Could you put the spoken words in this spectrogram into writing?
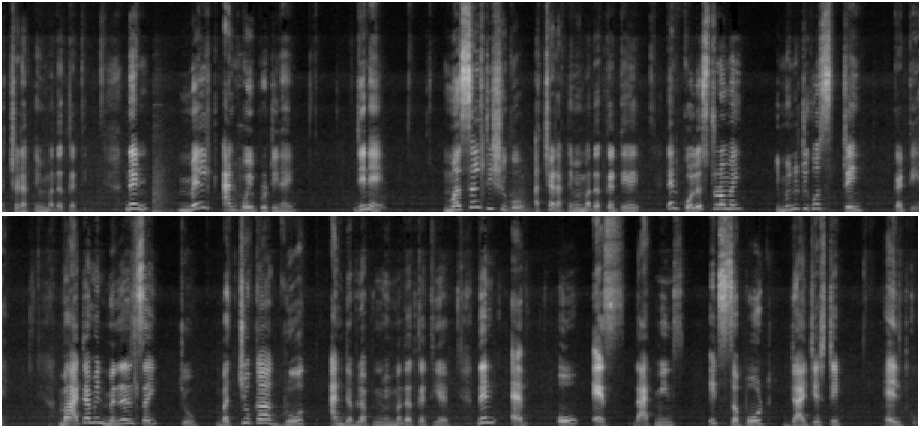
अच्छा रखने में मदद करती है। Then milk and whey protein है। जिन्हें मसल टिश्यू को अच्छा रखने में मदद करती है देन कोलेस्ट्रोमाई इम्यूनिटी को स्ट्रेंथ करती है। वाइटामिन मिनरल्स है जो बच्चों का ग्रोथ एंड डेवलपमेंट में मदद करती है then F O S that means it support digestive health को।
